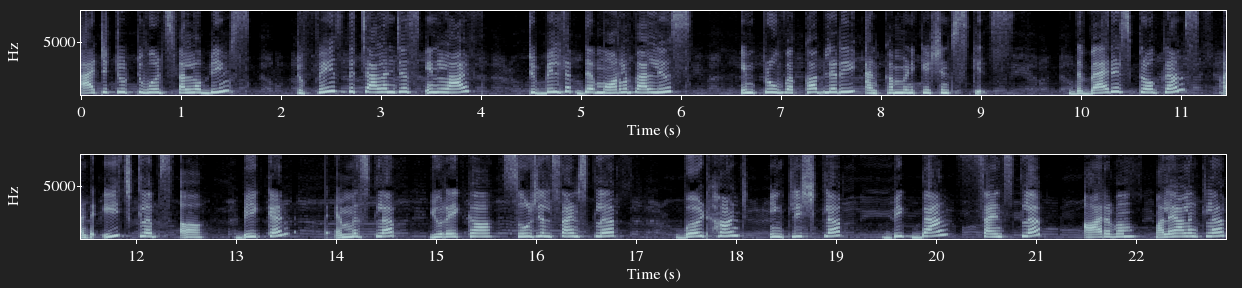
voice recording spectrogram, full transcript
attitude towards fellow beings, to face the challenges in life, to build up their moral values, improve vocabulary and communication skills. The various programs under each clubs are Beacon, MS Club, Eureka, Social Science Club, Word Hunt, English Club, Big Bang, Science Club, Aravam, Malayalam Club,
